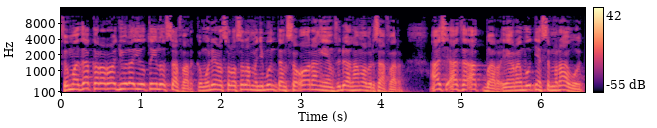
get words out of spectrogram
Thumma dzakara rajula yutilu safar. Kemudian Rasulullah SAW menyebut tentang seorang yang sudah lama bersafar. Asy'atha akbar, yang rambutnya semerawut,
